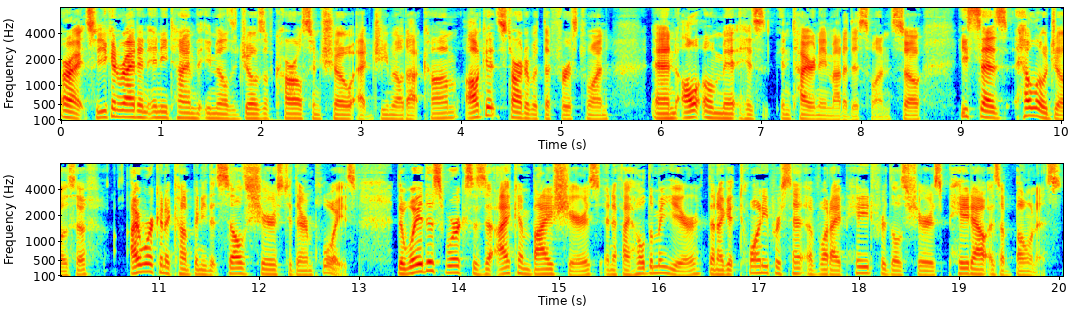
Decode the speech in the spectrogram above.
All right, so you can write in anytime. The email is josephcarlsonshow at gmail.com. I'll get started with the first one, and I'll omit his entire name out of this one. So he says, Hello, Joseph. I work in a company that sells shares to their employees. The way this works is that I can buy shares, and if I hold them a year, then I get 20% of what I paid for those shares paid out as a bonus.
